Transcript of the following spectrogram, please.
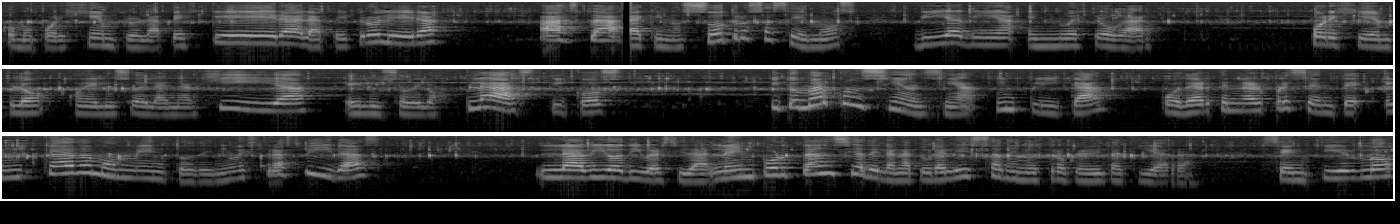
como por ejemplo la pesquera, la petrolera, hasta la que nosotros hacemos día a día en nuestro hogar. Por ejemplo, con el uso de la energía, el uso de los plásticos. Y tomar conciencia implica poder tener presente en cada momento de nuestras vidas la biodiversidad, la importancia de la naturaleza de nuestro planeta Tierra, sentirlo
